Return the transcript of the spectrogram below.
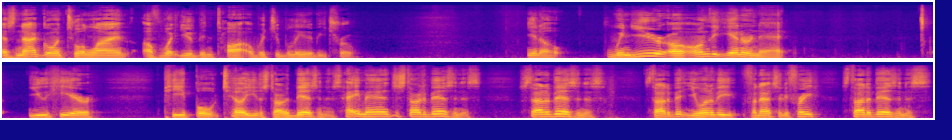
is not going to align of what you've been taught or what you believe to be true. You know, when you're on the internet, you hear people tell you to start a business. Hey man, just start a business. Start a business. Start a bit. You want to be financially free? Start a business.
